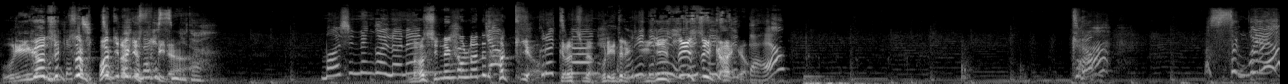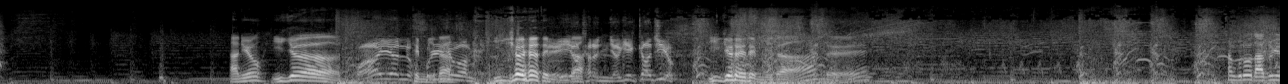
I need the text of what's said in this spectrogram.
우리가 직접 확인하겠습니다. 멋있는 걸로는 맛있는 걸로는 합격. 그렇지만 우리들을 이길 수 있을까요? 그럼 승부야! 아니요, 이겨 과연 됩니다. 훌륭합니다. 이겨야 내 됩니다. 역할은 여기까지요. 이겨야 됩니다. 네. 참고로 나중에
